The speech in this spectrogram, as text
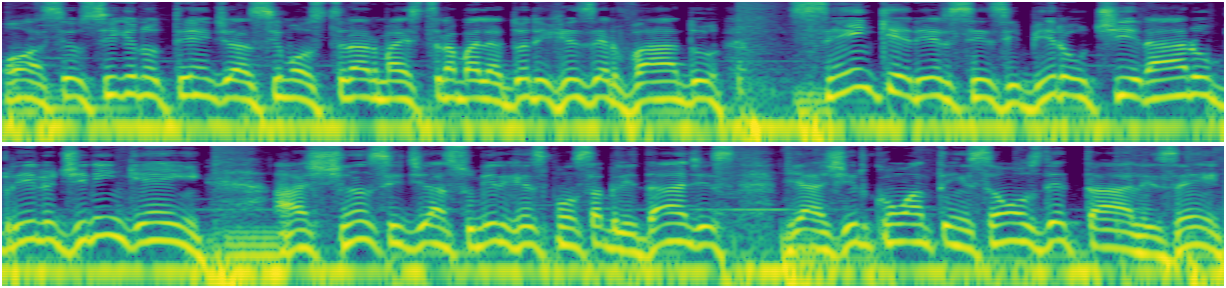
Ó, oh, seu signo tende a se mostrar mais trabalhador e reservado, sem querer se exibir ou tirar o brilho de ninguém. A chance de assumir responsabilidades e agir com atenção aos detalhes, hein?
